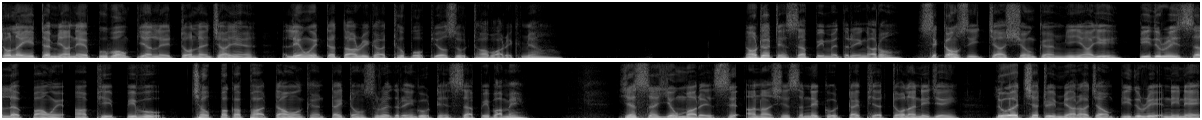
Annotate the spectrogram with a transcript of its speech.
တော်လှန်ရေးတပ်များနဲ့ပူးပေါင်းပြန်လည်တော်လှန်ကြရန်အလင်းဝင်တပ်သားတွေကထုတ်ပေါ်ပြောဆိုထားပါတယ်ခင်ဗျာနောက်ထပ်တင်ဆက်ပေးမယ့်သတင်းကတော့စစ်ကောင်စီကြာရှုံးကမ်းမြင်ရရေးပြည်သူတွေဆက်လက်ပါဝင်အားဖြည့်ပေးဖို့6ပကဖတာဝန်ခံတိုက်တွန်းဆိုတဲ့သတင်းကိုတင်ဆက်ပေးပါမယ်ရက်ဆက်ယုံမာတဲ့စစ်အာဏာရှင်စနစ်ကိုတိုက်ဖြတ်တော်လှန်နေခြင်း လိုအပ်ချက်တွေများတာကြောင့်ပြည်သူတွေအနေနဲ့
